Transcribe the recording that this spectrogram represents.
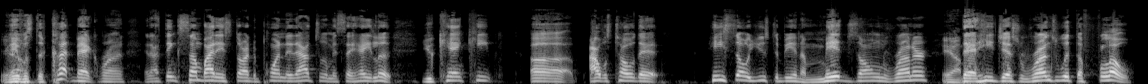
Yeah. It was the cutback run, and I think somebody started to point it out to him and say, "Hey, look, you can't keep." Uh, I was told that he's so used to being a mid zone runner Yeah. that he just runs with the flow.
